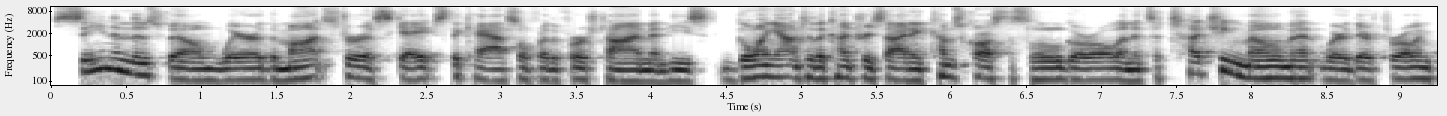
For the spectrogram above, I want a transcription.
scene in this film where the monster escapes the castle for the first time and he's going out into the countryside and comes across this little girl. And it's a touching moment where they're throwing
